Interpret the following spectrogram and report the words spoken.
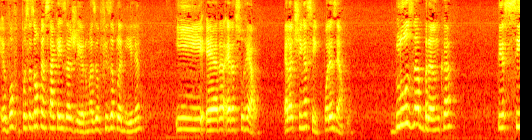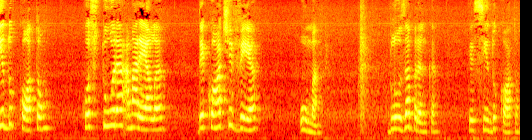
eu vou, vocês vão pensar que é exagero, mas eu fiz a planilha e era, era surreal. Ela tinha assim, por exemplo, blusa branca, tecido cotton, costura amarela, decote V, uma. Blusa branca, tecido cotton,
